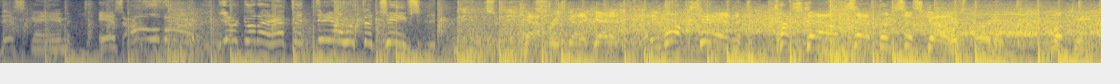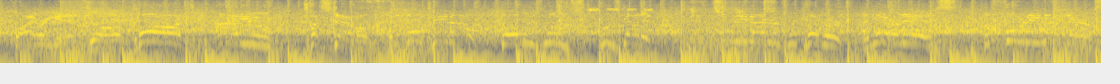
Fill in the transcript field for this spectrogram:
This game is over. You're going to have to deal with the Chiefs. McCaffrey's going to get it, and he walks in. Touchdown, San Francisco. Here's Purdy looking, firing end zone. Caught! Aiyuk! Touchdown! And the ball came out. Ball is loose. Who's got it? 49ers recover, and there it is. The 49ers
